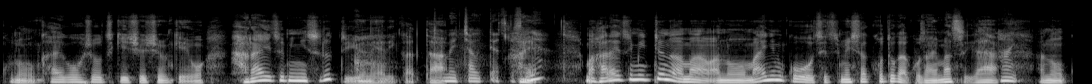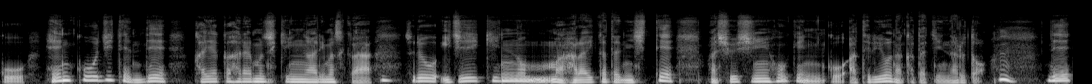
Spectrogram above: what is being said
この介護保障付き就寝保険を払い済みにするというようなやり方止めちゃうってやつですはいね。まあ、払い済みっていうのは、まあ、あの前にもこう説明したことがございますが、はいあのこう変更時点で解約払い戻し金がありますから、それを一時金の、まあ、払い方にして、まあ、就寝保険にこう当てるような形になると。で、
